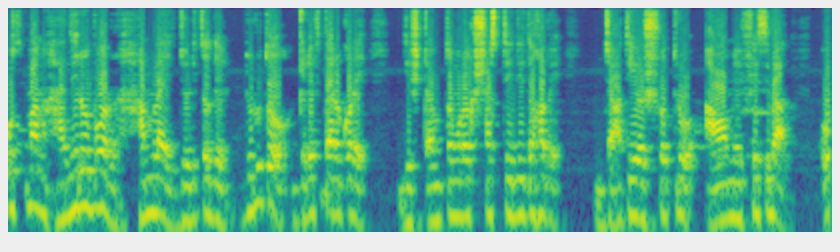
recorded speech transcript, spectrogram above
উসমান হাদির উপর হামলায় জড়িতদের দ্রুত গ্রেফতার করে দৃষ্টান্তমূলক শাস্তি দিতে হবে। জাতীয় শত্রু আওয়ামী ফেসিবাদ ও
